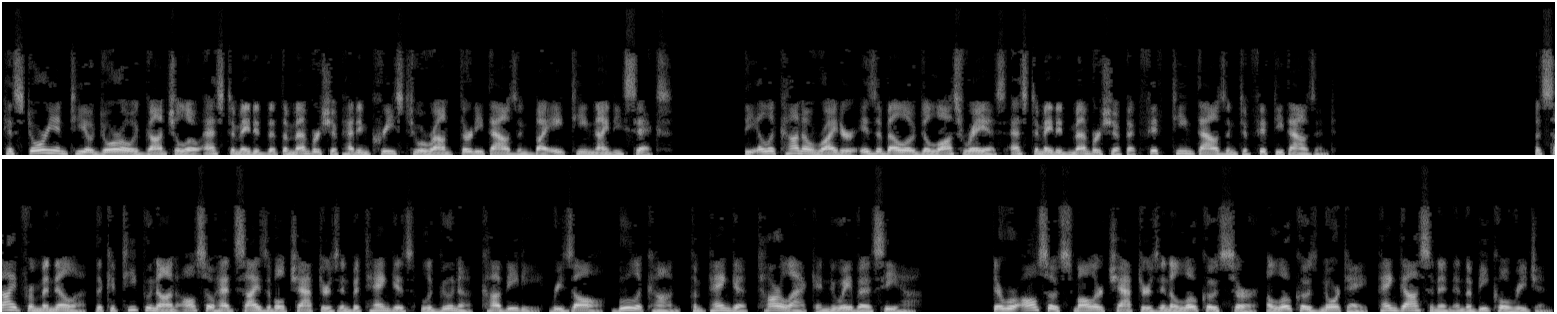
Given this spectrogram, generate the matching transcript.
Historian Teodoro Agoncillo estimated that the membership had increased to around 30,000 by 1896. The Ilocano writer Isabelo de los Reyes estimated membership at 15,000 to 50,000. Aside from Manila, the Katipunan also had sizable chapters in Batangas, Laguna, Cavite, Rizal, Bulacan, Pampanga, Tarlac and Nueva Ecija. There were also smaller chapters in Ilocos Sur, Ilocos Norte, Pangasinan and the Bicol region.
